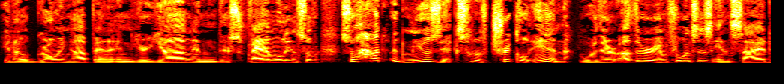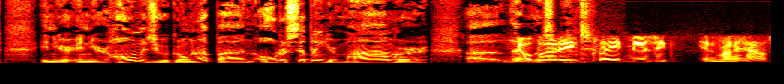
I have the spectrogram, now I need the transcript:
you know growing up and, and you're young and there's family and so forth. So how did music sort of trickle in? Were there other influences inside in your in your home as you were growing up? Uh, an older sibling, your mom, or uh, that Nobody Was, played music in my house.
